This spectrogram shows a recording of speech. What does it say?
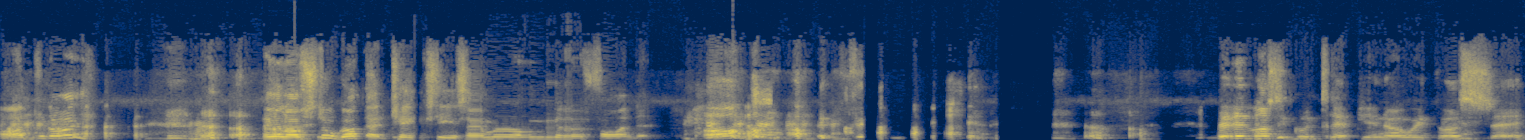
Oh, did I? Hang on, I've still got that text here somewhere. I'm going to find it. Oh. but it was a good trip, you know. It was. Uh,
